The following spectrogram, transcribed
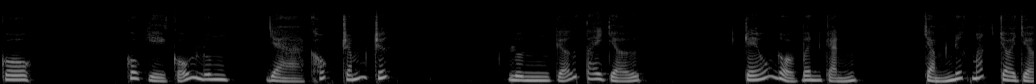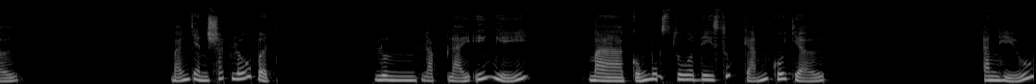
cô. Cô ghi cổ Luân và khóc trấm trước, Luân gỡ tay vợ, kéo ngồi bên cạnh, chậm nước mắt cho vợ. Bản danh sách lố bịch. Luân lặp lại ý nghĩ mà cũng muốn xua đi xúc cảm của vợ. Anh hiểu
